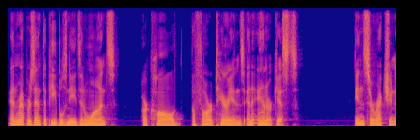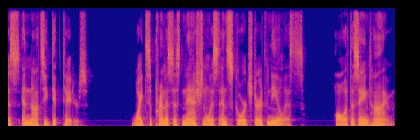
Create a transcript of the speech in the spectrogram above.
and represent the people's needs and wants are called authoritarians and anarchists, insurrectionists and Nazi dictators, white supremacist nationalists and scorched earth nihilists, all at the same time.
